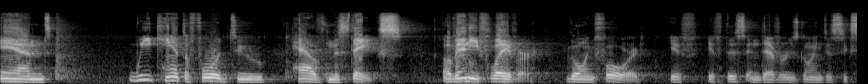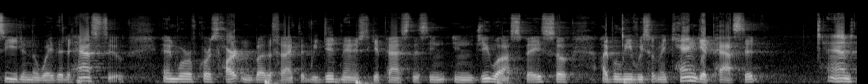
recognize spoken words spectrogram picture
and we can't afford to have mistakes of any flavor going forward if, if this endeavor is going to succeed in the way that it has to. And we're of course heartened by the fact that we did manage to get past this in, in GWAS space, so I believe we certainly can get past it. And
